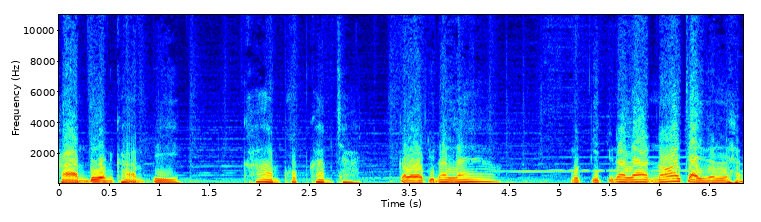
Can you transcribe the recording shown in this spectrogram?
ข้ามเดือนข้ามปี ข้ามภพข้ามชาติกรอดอยู่นั่นแล้วหงุดหงิดอยู่นั่นแล้ว น้อยใจอยู่นั่นแล้ว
